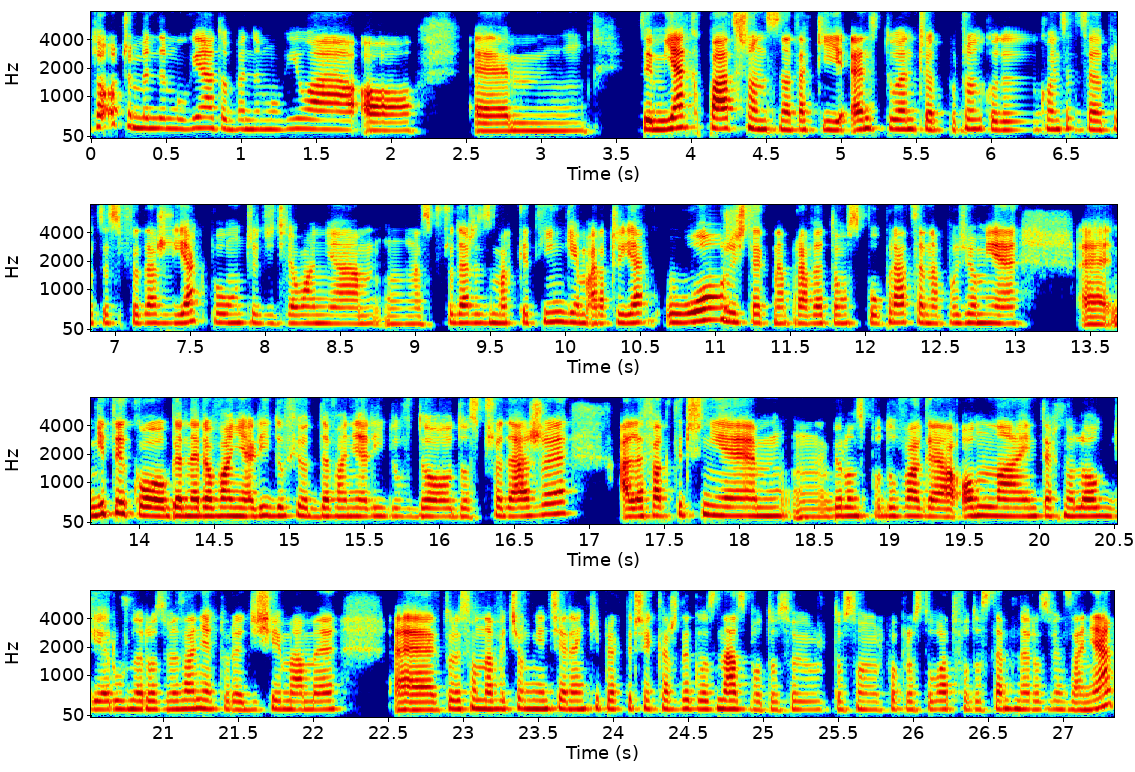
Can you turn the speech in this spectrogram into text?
To, o czym będę mówiła, to będę mówiła o em, tym, jak patrząc na taki end-to-end, czy od początku do końca cały proces sprzedaży, jak połączyć działania mm, sprzedaży z marketingiem, a raczej jak ułożyć tak naprawdę tą współpracę na poziomie e, nie tylko generowania leadów i oddawania leadów do, do sprzedaży, ale faktycznie mm, biorąc pod uwagę online, technologie, różne rozwiązania, które dzisiaj mamy, e, które są na wyciągnięcie ręki praktycznie każdego z nas, bo to są już, to są już po prostu łatwo dostępne rozwiązania,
